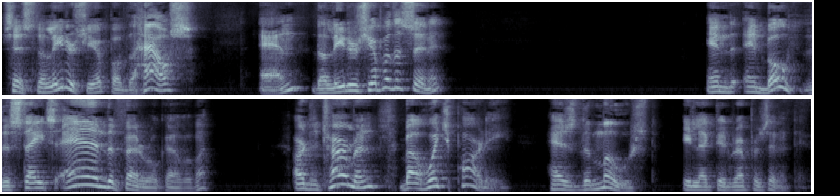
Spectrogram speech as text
since the leadership of the House and the leadership of the Senate in, in both the states and the federal government are determined by which party has the most elected representatives.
